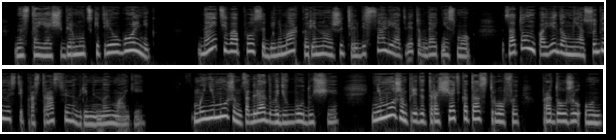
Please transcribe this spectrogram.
— настоящий бермудский треугольник. На эти вопросы Белимар, коренной житель Виссалии, ответов дать не смог, зато он поведал мне особенности пространственно-временной магии. «Мы не можем заглядывать в будущее, не можем предотвращать катастрофы», — продолжил он.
